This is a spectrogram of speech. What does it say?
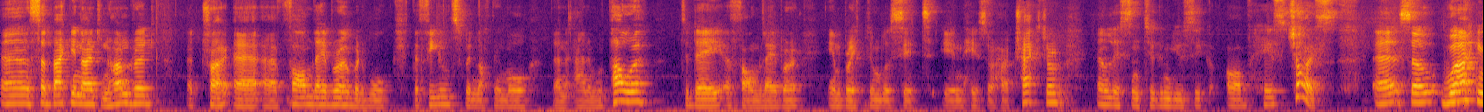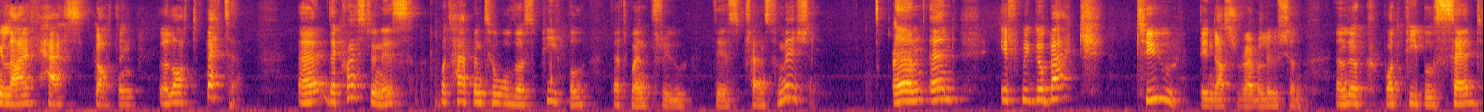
Uh, so back in 1900, a, uh, a farm laborer would walk the fields with nothing more than animal power. Today, a farm laborer in Britain will sit in his or her tractor and listen to the music of his choice. Uh, so, working life has gotten a lot better. Uh, the question is what happened to all those people that went through this transformation? Um, and if we go back to the Industrial Revolution and look what people said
